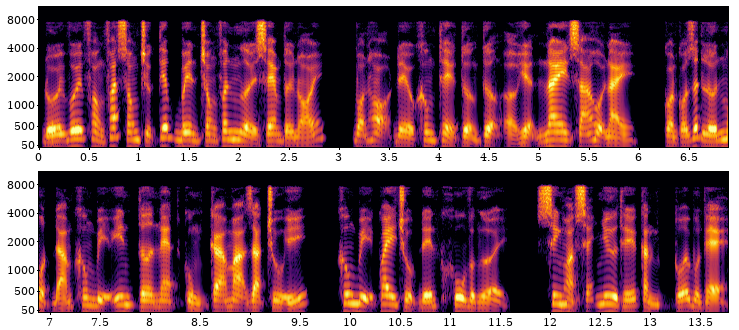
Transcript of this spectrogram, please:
Đối với phòng phát sóng trực tiếp bên trong phân người xem tới nói, bọn họ đều không thể tưởng tượng ở hiện nay xã hội này, còn có rất lớn một đám không bị Internet cùng ca mạ giặt chú ý, không bị quay chụp đến khu vực người, sinh hoạt sẽ như thế cẩn cỗi buồn thẻ.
